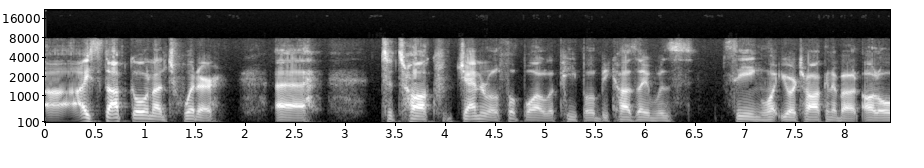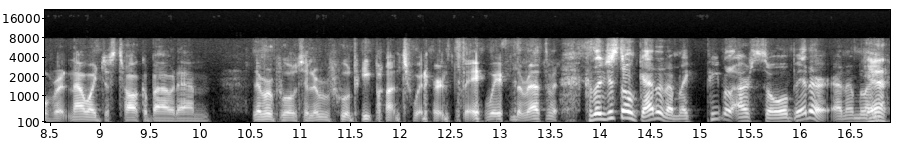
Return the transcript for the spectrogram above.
I stopped going on Twitter uh, to talk general football with people because I was seeing what you're talking about all over it. Now I just talk about um, Liverpool to Liverpool people on Twitter and stay away from the rest of it because I just don't get it. I'm like, people are so bitter, and I'm like, yeah.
